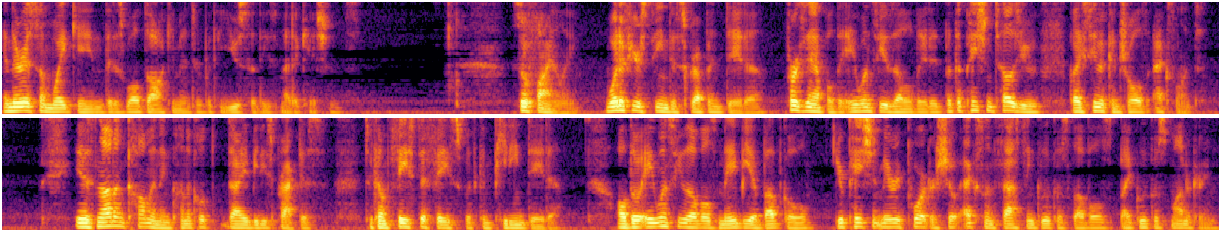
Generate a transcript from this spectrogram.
and there is some weight gain that is well documented with the use of these medications. So, finally, what if you're seeing discrepant data? For example, the A1C is elevated, but the patient tells you glycemic control is excellent. It is not uncommon in clinical diabetes practice to come face to face with competing data. Although A1C levels may be above goal, your patient may report or show excellent fasting glucose levels by glucose monitoring.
